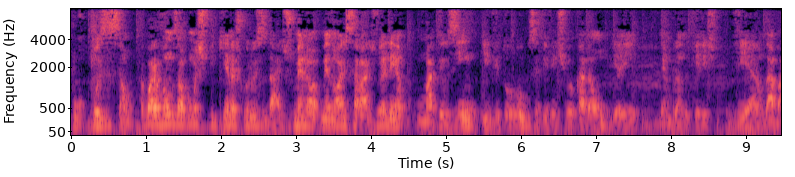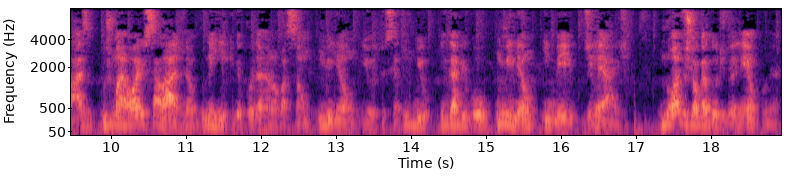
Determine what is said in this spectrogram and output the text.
por posição. Agora vamos a algumas pequenas curiosidades. Os menor, menores salários do elenco, Mateuzinho e Vitor Hugo, 120 mil cada um, e aí lembrando que eles vieram da base. Os maiores salários, né, o Bruno Henrique, depois da renovação, 1 milhão e 800 mil, e Gabigol, 1 milhão e meio de reais. Nove jogadores do elenco né,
